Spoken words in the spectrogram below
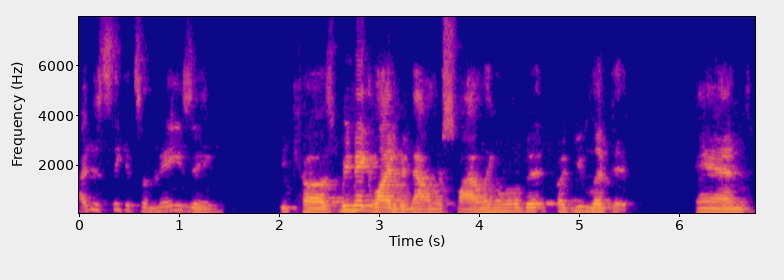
I just think it's amazing because we make light of it now and we're smiling a little bit, but you lived it. And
